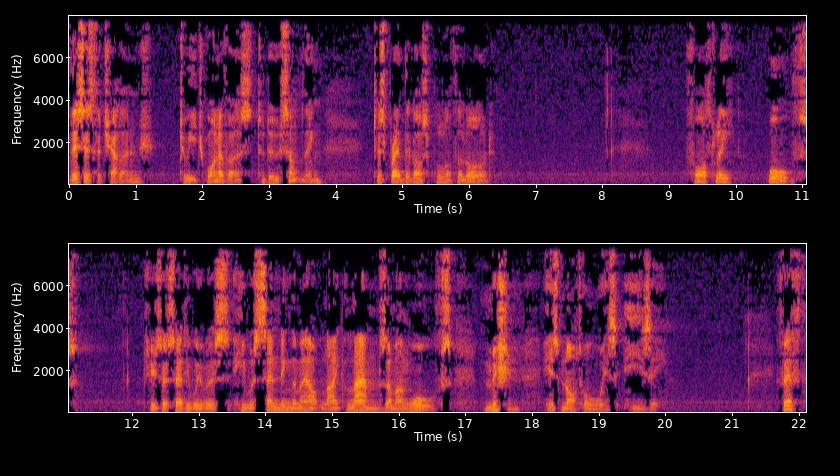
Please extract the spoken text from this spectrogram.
This is the challenge to each one of us to do something to spread the gospel of the Lord. Fourthly, wolves. Jesus said he was, he was sending them out like lambs among wolves. Mission is not always easy. Fifth,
